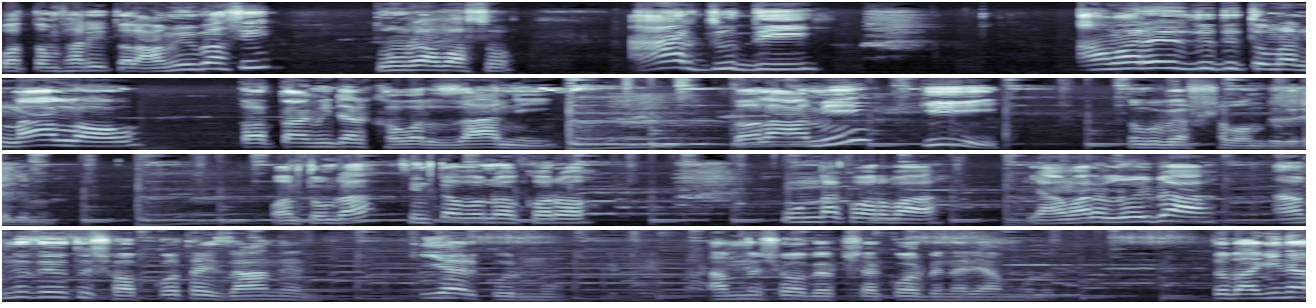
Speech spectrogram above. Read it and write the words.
করতাম পারি তাহলে আমি বাঁচি তোমরাও বাঁচো। আর যদি আমারে যদি তোমরা না লও তত আমি এটার খবর জানি। তাহলে আমি কি? তোমাকে ব্যবসা বন্ধ করে দেবো। কারণ তোমরা চিন্তা ভাবনা করো কোনটা করবা কি আমারে লইবা? আপনি যেহেতু সব কথাই জানেন কি আর করব আপনি সব ব্যবসা করবেন আরে আমগুলো লগে। তো বাগিনা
